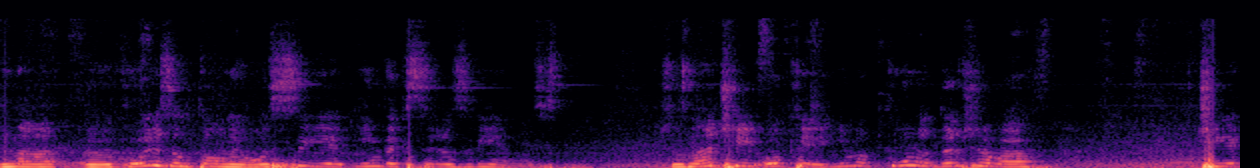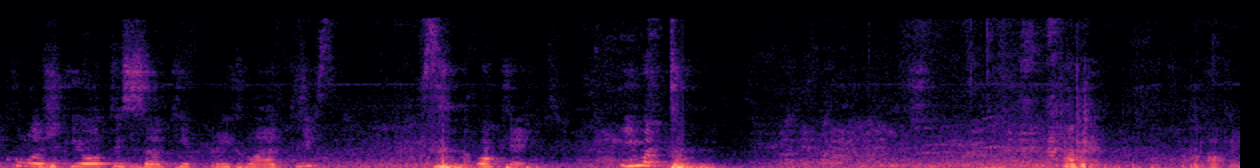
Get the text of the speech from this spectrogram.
na e, horizontalnoj osi je indeks razvijenosti. Što znači, ok, ima puno država čiji ekološki otisak je prihvatljiv. ok, ima... Ok, ok, e,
